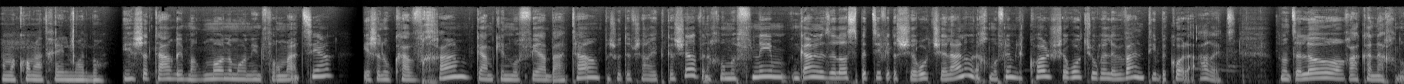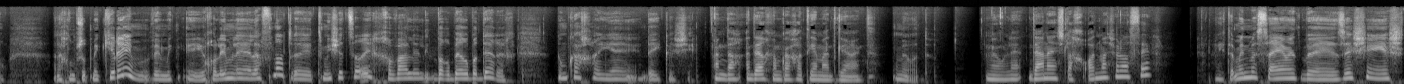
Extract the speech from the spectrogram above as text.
המקום להתחיל ללמוד בו. יש אתר עם המון המון אינפורמציה. יש לנו קו חם, גם כן מופיע באתר, פשוט אפשר להתקשר, ואנחנו מפנים, גם אם זה לא ספציפית השירות שלנו, אנחנו מפנים לכל שירות שהוא רלוונטי בכל הארץ. זאת אומרת, זה לא רק אנחנו. אנחנו פשוט מכירים ויכולים להפנות את מי שצריך, חבל להתברבר בדרך. גם ככה יהיה די קשה. הדרך גם ככה תהיה מאתגרת. מאוד. מעולה. דנה, יש לך עוד משהו להוסיף? אני תמיד מסיימת בזה שיש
